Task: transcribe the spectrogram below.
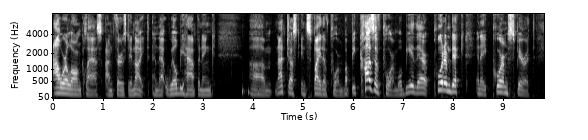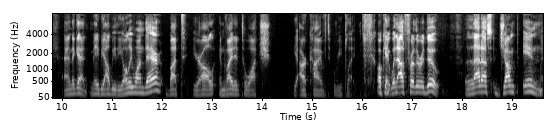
hour long class on Thursday night. And that will be happening um, not just in spite of Purim, but because of Purim. We'll be there, Purimdik, in a Purim spirit. And again, maybe I'll be the only one there, but you're all invited to watch the archived replay. Okay, without further ado, let us jump in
